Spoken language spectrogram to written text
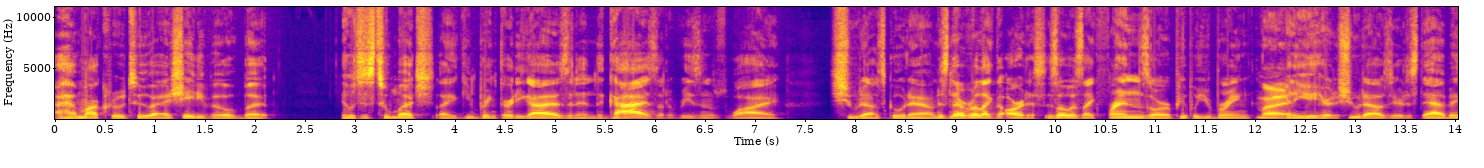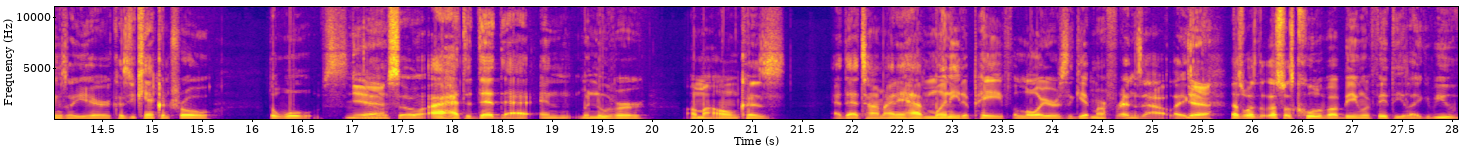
I had my crew too. I had Shadyville, but it was just too much. Like you bring 30 guys and then the guys are the reasons why shootouts go down. It's never like the artists. It's always like friends or people you bring. Right. And you hear the shootouts, you hear the stabbings, or you hear because you can't control the wolves. you Yeah. know? So I had to dead that and maneuver on my own because at that time I didn't have money to pay for lawyers to get my friends out. Like yeah. that's what that's what's cool about being with Fifty. Like if you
